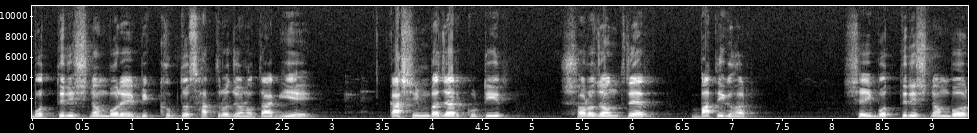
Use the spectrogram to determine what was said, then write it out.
বত্রিশ নম্বরে বিক্ষুব্ধ ছাত্র জনতা গিয়ে কাশিমবাজার কুটির ষড়যন্ত্রের বাতিঘর, সেই বত্রিশ নম্বর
